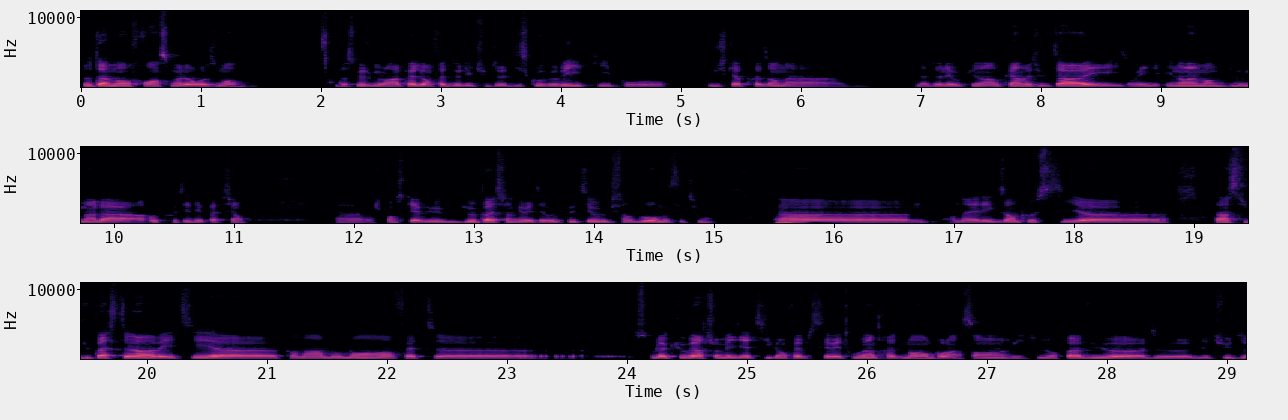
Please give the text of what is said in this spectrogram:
notamment en France malheureusement, parce que je me rappelle en fait de l'étude Discovery qui pour jusqu'à présent n'a n'a donné aucun, aucun résultat et ils ont eu énormément de mal à recruter des patients. Euh, je pense qu'il y avait eu deux patients qui avaient été recrutés au Luxembourg, mais c'est tout. on a l'exemple aussi, l'Institut Pasteur avait été pendant un moment en fait sous la couverture médiatique en fait parce qu'il avait trouvé un traitement. Pour l'instant, je n'ai toujours pas vu d'études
